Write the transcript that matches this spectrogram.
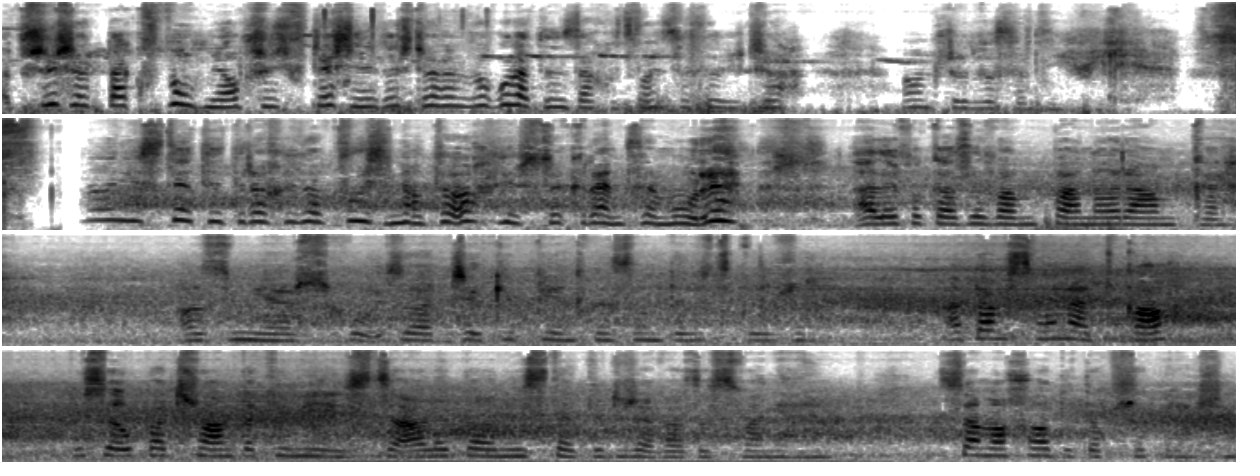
A przyszedł tak w punkt, miał przyjść wcześniej, to jeszcze bym w ogóle ten zachód słońca zaliczyła. On przyszedł w ostatniej chwili. No niestety trochę za późno to, jeszcze kręcę mury, ale pokażę wam panoramkę o zmierzchu. Zobaczcie jakie piękne są te wzgórza. A tam słoneczko. Tu sobie upatrzyłam takie miejsce, ale to niestety drzewa zasłaniają. Samochody to przepraszam.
